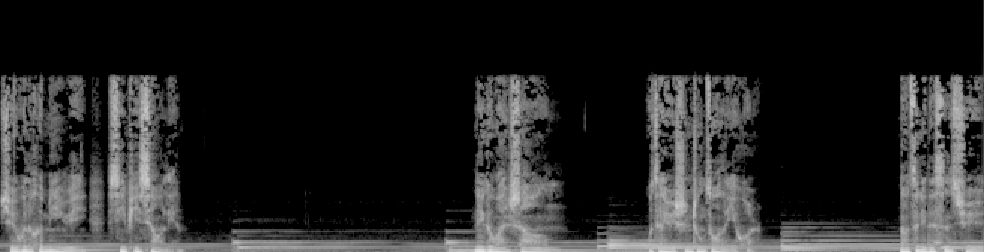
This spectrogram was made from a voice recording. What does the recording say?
学会了和命运嬉皮笑脸。那个晚上，我在雨声中坐了一会儿，脑子里的思绪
